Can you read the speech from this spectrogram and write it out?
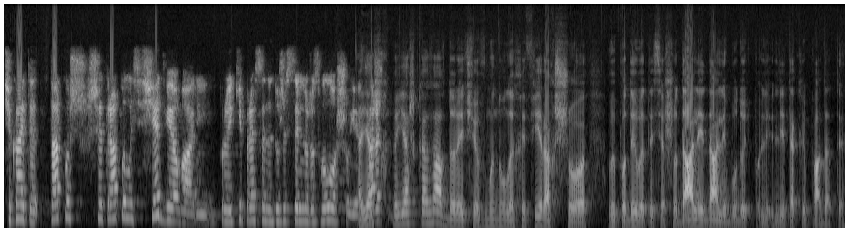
чекайте, також ще трапилися ще дві аварії, про які преса не дуже сильно розголошує. А я Зараз ж, я ж казав, до речі, в минулих ефірах, що ви подивитеся, що далі і далі будуть літаки падати.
